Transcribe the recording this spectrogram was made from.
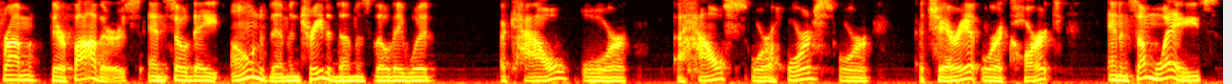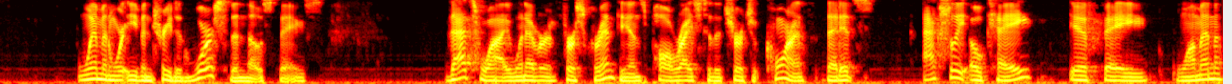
from their fathers and so they owned them and treated them as though they would a cow or a house or a horse or a chariot or a cart. And in some ways, women were even treated worse than those things. That's why, whenever in First Corinthians, Paul writes to the church of Corinth that it's actually okay if a woman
